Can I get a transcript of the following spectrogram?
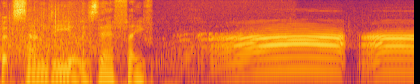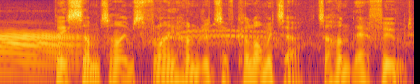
But sand eel is their favorite. They sometimes fly hundreds of kilometers to hunt their food.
